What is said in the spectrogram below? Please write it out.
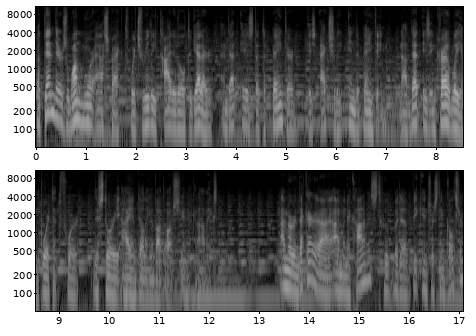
But then there's one more aspect which really tied it all together and that is that the painter is actually in the painting. Now that is incredibly important for the story I am telling about Austrian economics. I'm Erwin Dekker, uh, I'm an economist with a big interest in culture.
